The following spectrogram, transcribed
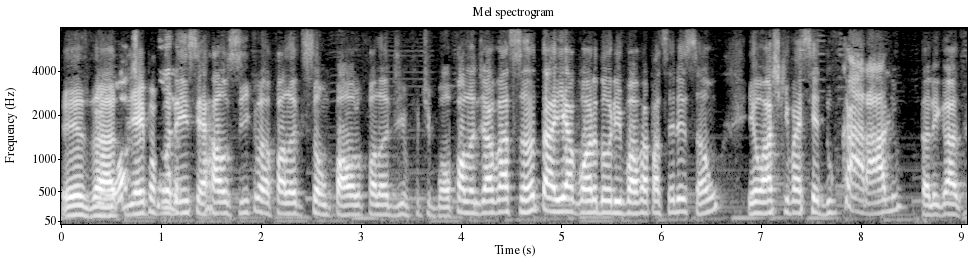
Exato. E aí, pra poder encerrar o ciclo, falando de São Paulo, falando de futebol, falando de Água Santa, aí agora o Dorival vai pra seleção. Eu acho que vai ser do caralho, tá ligado?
